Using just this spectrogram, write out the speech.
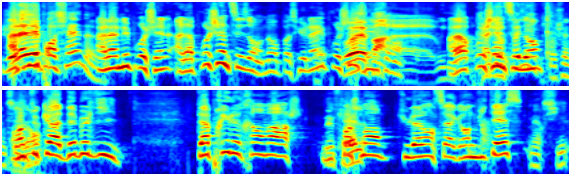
Je À l'année prochaine? À l'année prochaine. À la prochaine saison. Non, parce que l'année prochaine, Ouais, c'est bah, euh, oui, à la prochaine saison. Prochaine En tout cas, Double D, t'as pris le train en marche. Mais Nickel. franchement, tu l'as lancé à grande vitesse. Merci,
